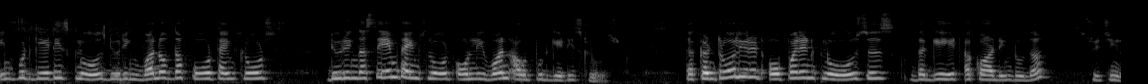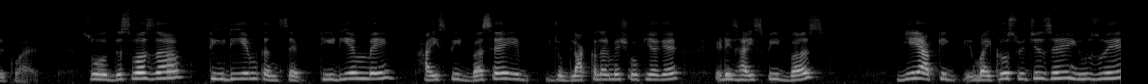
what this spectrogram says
input gate is close during one of the four time slots During the same time slot, only one output gate is closed. The control unit open and closes the gate according to the switching required. So this was the TDM concept. TDM में हाई स्पीड बस है ये जो ब्लैक कलर में शो किया गया है इट इज़ हाई स्पीड बस ये आपके माइक्रो स्विचेस हैं यूज़ हुए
